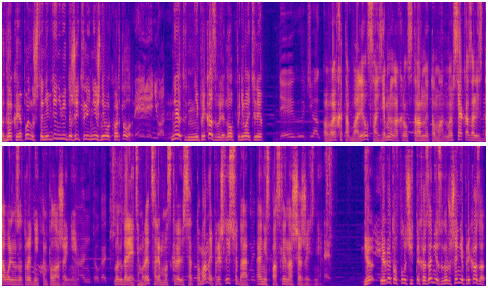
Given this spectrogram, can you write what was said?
Однако я понял, что нигде не видно жителей нижнего квартала. Нет, не приказывали, но, понимаете ли... Выход обвалился, а землю накрыл странный туман. Мы все оказались в довольно затруднительном положении. Благодаря этим рыцарям мы скрылись от тумана и пришли сюда. Они спасли наши жизни. Я, я готов получить наказание за нарушение приказа.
